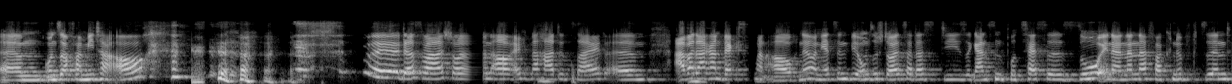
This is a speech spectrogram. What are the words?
Ähm, unser Vermieter auch. Äh, Das war schon auch echt eine harte Zeit. Ähm, aber daran wächst man auch. Ne? Und jetzt sind wir umso stolzer, dass diese ganzen Prozesse so ineinander verknüpft sind,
